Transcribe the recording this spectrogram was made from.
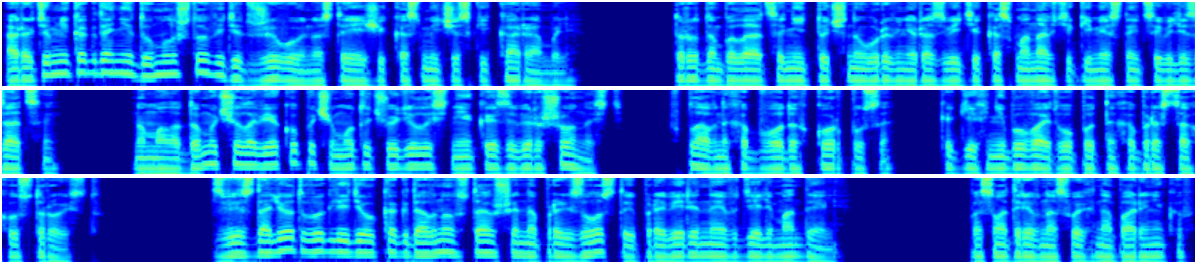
Артем никогда не думал, что увидит вживую настоящий космический корабль. Трудно было оценить точный уровень развития космонавтики местной цивилизации, но молодому человеку почему-то чудилась некая завершенность в плавных обводах корпуса, каких не бывает в опытных образцах устройств. Звездолет выглядел как давно вставшая на производство и проверенная в деле модель. Посмотрев на своих напарников,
